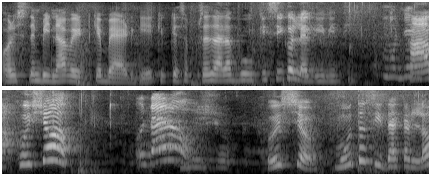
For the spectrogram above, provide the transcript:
और इसने बिना वेट के बैठ गई क्योंकि सबसे ज़्यादा भूख किसी को लगी हुई थी। हाँ आप खुश हो? खुश हो। मुँह तो सीधा कर लो।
